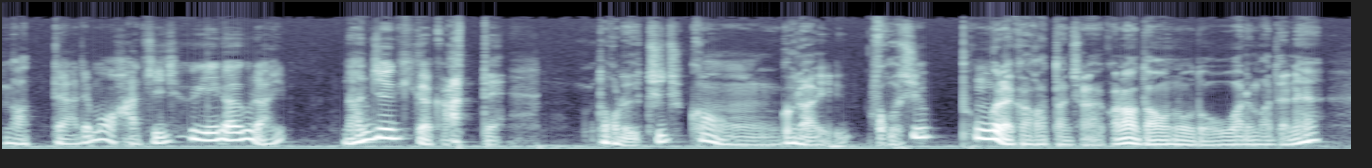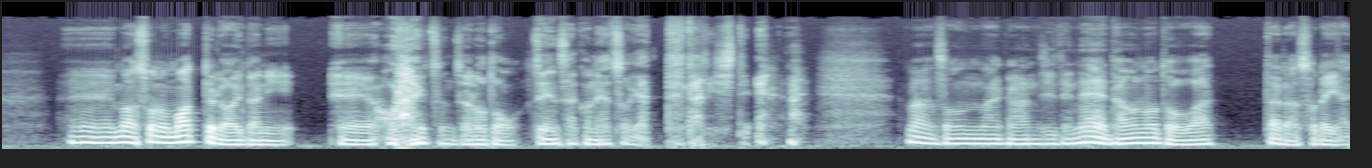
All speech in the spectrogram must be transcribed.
まって、あれも80ギガぐらい何十ギガかあって、だから1時間ぐらい、50分ぐらいかかったんじゃないかな、ダウンロード終わるまでね。えー、まあその待ってる間に、えー、ホライズンゼロドン前作のやつをやってたりして まあそんな感じでね、ダウンロード終わったらそれや、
